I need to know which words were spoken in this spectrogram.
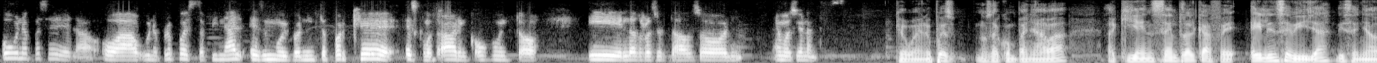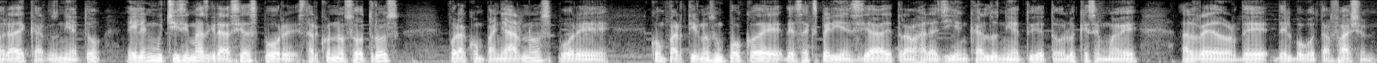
una pasarela o a una propuesta final es muy bonito porque es como trabajar en conjunto y los resultados son emocionantes. Qué bueno, pues nos acompañaba aquí en Central Café Eilen Sevilla, diseñadora de Carlos Nieto. Eilen, muchísimas gracias por estar con nosotros, por acompañarnos, por eh, compartirnos un poco de, esa experiencia de trabajar allí en Carlos Nieto y de todo lo que se mueve alrededor de, del Bogotá Fashion.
